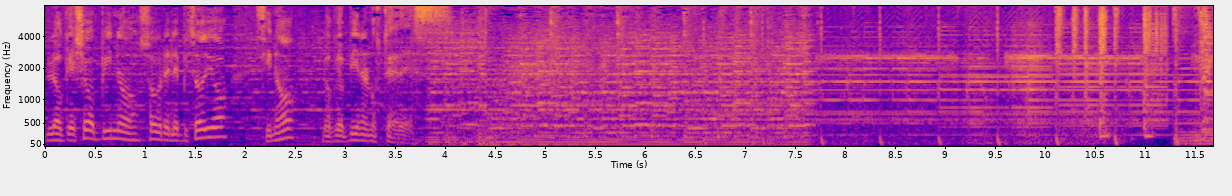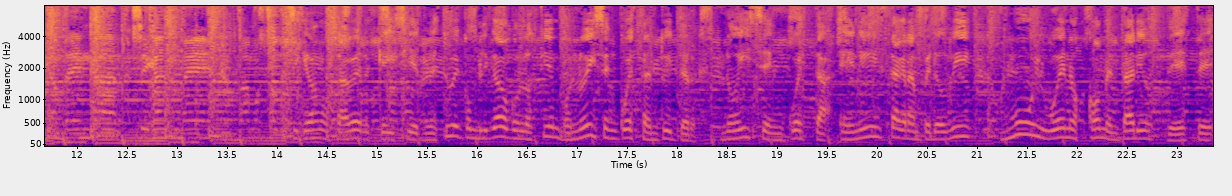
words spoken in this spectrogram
lo que yo opino sobre el episodio, sino lo que opinan ustedes. Vengan, vengan, síganme. Así que vamos a ver qué hicieron. Estuve complicado con los tiempos, no hice encuesta en Twitter, no hice encuesta en Instagram, pero vi muy buenos comentarios de este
